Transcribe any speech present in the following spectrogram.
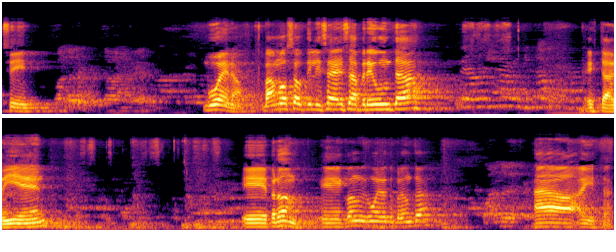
Sí. Bueno, vamos a utilizar esa pregunta. Está bien. Eh, perdón, eh, ¿cómo, cómo era tu pregunta? Ah, ahí está.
